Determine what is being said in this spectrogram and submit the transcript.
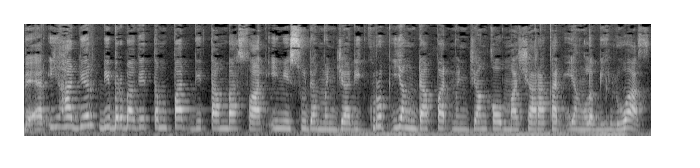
BRI hadir di berbagai tempat ditambah saat ini sudah menjadi grup yang dapat menjangkau masyarakat yang lebih luas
